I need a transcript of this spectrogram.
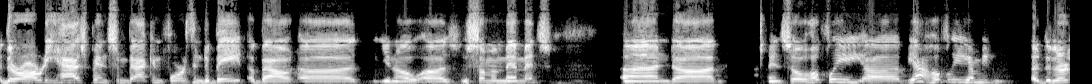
there already has been some back and forth and debate about uh, you know uh, some amendments, and uh, and so hopefully, uh, yeah, hopefully, I mean, uh, there,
